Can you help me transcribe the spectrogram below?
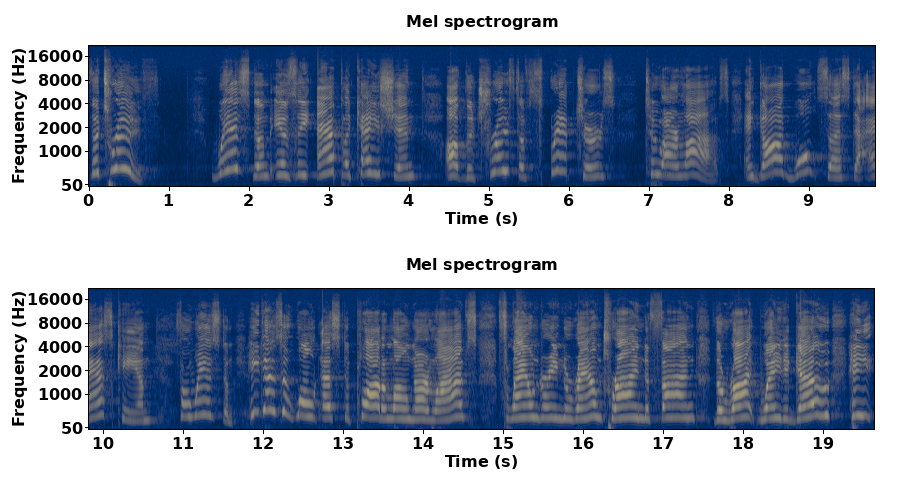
the truth. Wisdom is the application of the truth of scriptures to our lives. And God wants us to ask Him for wisdom. He doesn't want us to plod along our lives, floundering around trying to find the right way to go. He,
